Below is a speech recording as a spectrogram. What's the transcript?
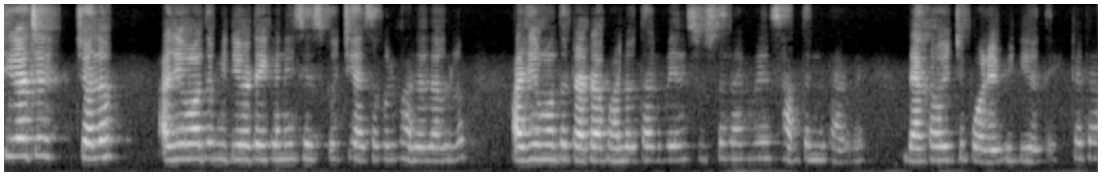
ঠিক আছে, চলো। আজকের মতো ভিডিওটা এখানেই শেষ করছি। আশা করি ভালো লাগল। আজকের মতো টাটা। ভালো থাকবেন, সুস্থ থাকবেন, সাবধানে থাকবেন। দেখা হচ্ছে পরের ভিডিওতে। টাটা।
